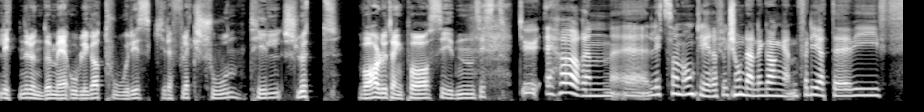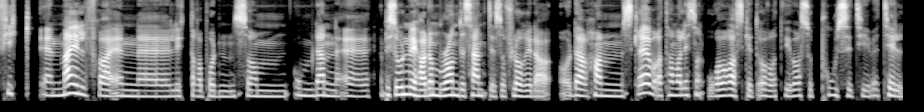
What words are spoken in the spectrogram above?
liten runde med obligatorisk refleksjon til slutt. Hva har du tenkt på siden sist? Du, jeg har en eh, litt sånn ordentlig refleksjon denne gangen. Fordi at eh, vi fikk en mail fra en eh, lytter av podden som, om den eh, episoden vi hadde om Ron DeSantis og Florida, og der han skrev at han var litt sånn overrasket over at vi var så positive til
